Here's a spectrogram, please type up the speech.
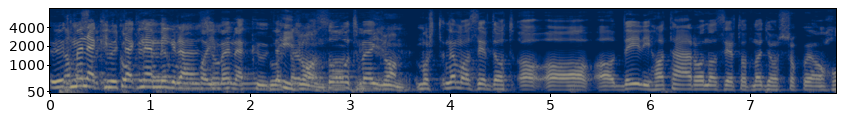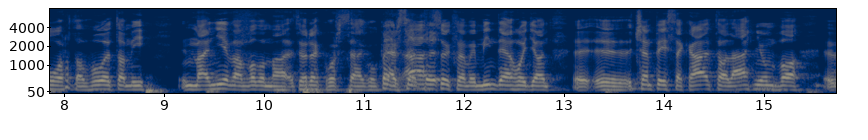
ők Na menekültek, hogy nem migránsok. menekültek. Így van, Szót, meg így van. Most nem azért, de ott a, a, a déli határon azért ott nagyon sok olyan horda volt, ami már nyilvánvalóan már Törökországon Persze, te- átszökve, meg mindenhogyan ö, ö, csempészek által átnyomva ö,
